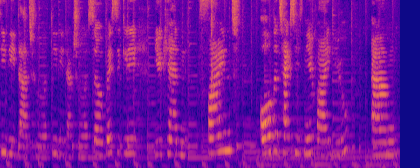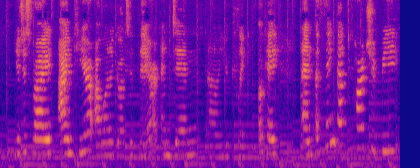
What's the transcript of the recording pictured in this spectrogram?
Didi Dache, Didi Dache. So basically you can find all the taxis nearby you. Um, you just write, I'm here, I want to go to there, and then uh, you click OK. And I think that part should be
